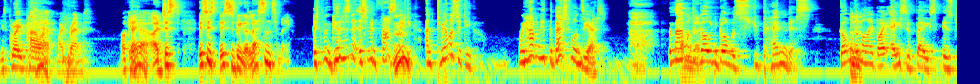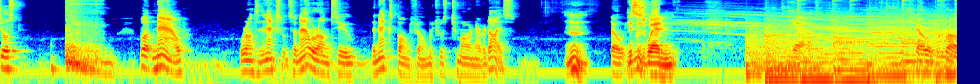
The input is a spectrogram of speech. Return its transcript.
it's great power, Yeah. my friend. Okay, Yeah, I just this is this has been a lesson to me. it's been good, isn't it? It's been fascinating. Mm. And to be honest with you, we haven't hit the best ones yet. The man with the golden gun was stupendous. Golden Mm. Eye by Ace of Base is just. But now we're on to the next one. So now we're on to the next Bond film, which was Tomorrow Never Dies. Mm. So This is when. Yeah. Sheryl Crow.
